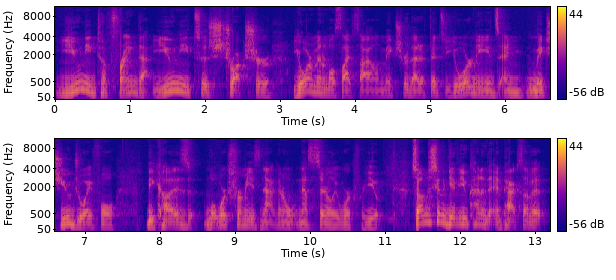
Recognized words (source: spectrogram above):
you need to frame that. You need to structure your minimalist lifestyle and make sure that it fits your needs and makes you joyful because what works for me is not going to necessarily work for you. So I'm just going to give you kind of the impacts of it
